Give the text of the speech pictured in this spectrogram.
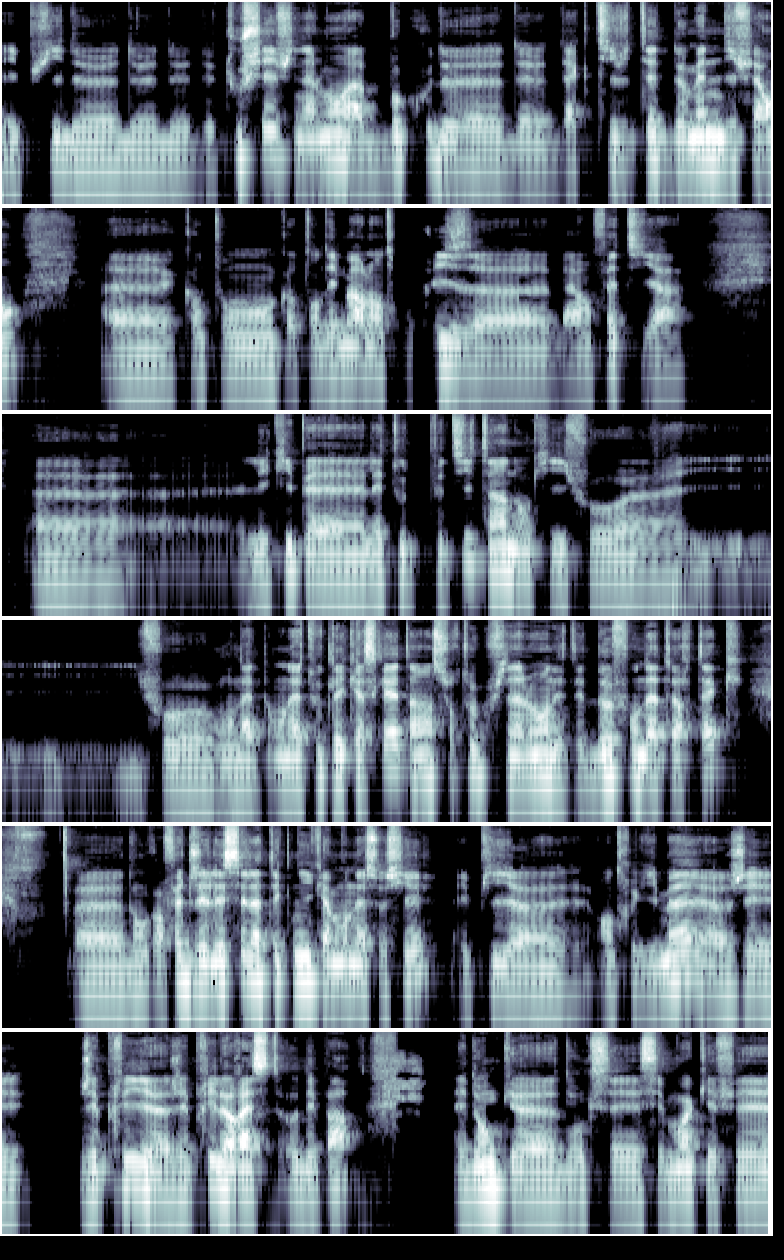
et puis de, de, toucher finalement à beaucoup d'activités de, domaines différents. quand on quand on démarre l'entreprise, bah, en fait il y a l'équipe elle, est toute petite hein, donc il faut il faut on a on a toutes les casquettes hein, surtout que finalement on était deux fondateurs tech. Euh, donc en fait, j'ai laissé la technique à mon associé et puis euh, entre guillemets, euh, j'ai pris euh, j'ai pris le reste au départ. Et donc euh, donc c'est moi qui ai fait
